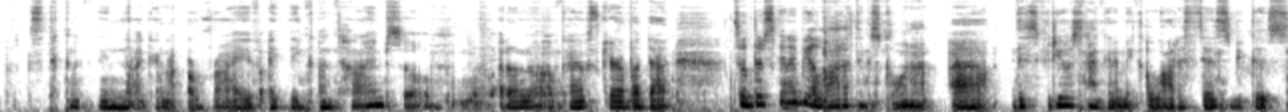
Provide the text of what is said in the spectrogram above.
But it's technically not gonna arrive, I think, on time. So I don't know. I'm kind of scared about that. So there's gonna be a lot of things going on. Uh, this video is not gonna make a lot of sense because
